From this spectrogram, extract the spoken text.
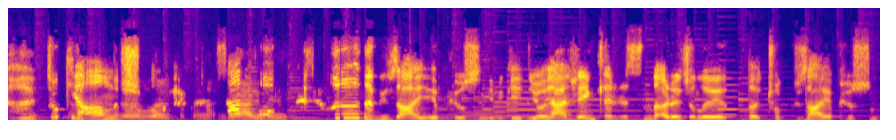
Çok iyi anlaşılıyor. Sen o-. Aracılığı da güzel yapıyorsun gibi geliyor. Yani renkler arasında aracılığı da çok güzel yapıyorsun.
